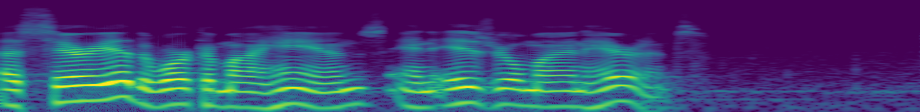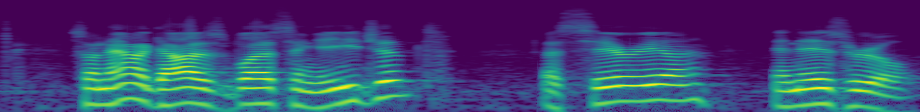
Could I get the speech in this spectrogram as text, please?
Assyria, the work of my hands, and Israel, my inheritance. So now God is blessing Egypt, Assyria, and Israel.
